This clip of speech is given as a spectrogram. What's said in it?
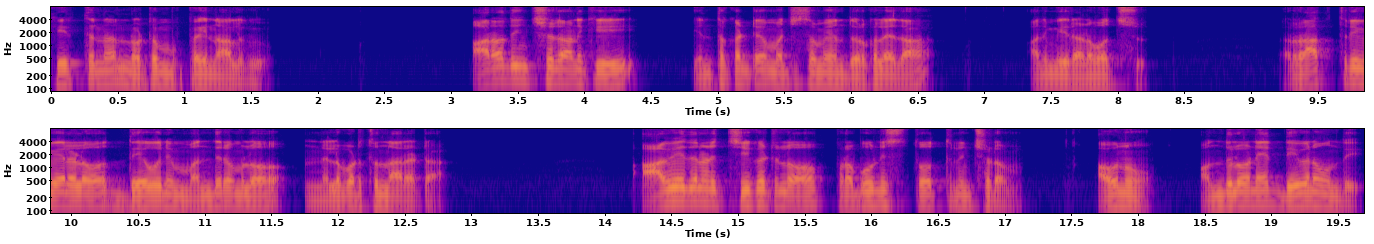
కీర్తన నూట ముప్పై నాలుగు. ఆరాధించడానికి ఇంతకంటే మంచి సమయం దొరకలేదా అని మీరు అనవచ్చు. రాత్రి వేళలో దేవుని మందిరంలో నిలబడుతున్నారట. ఆవేదన చీకటిలో ప్రభువుని స్తోత్రించడం. అవును అందులోనే దీవెన ఉంది.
